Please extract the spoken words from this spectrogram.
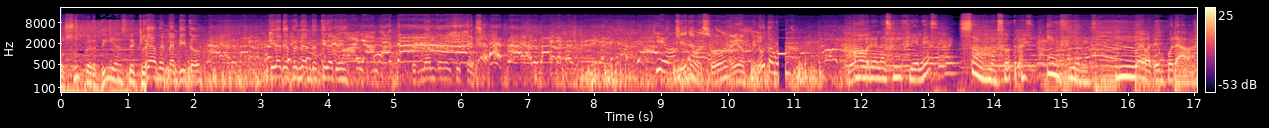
Los super días de Ya, Fernandito. Tírate, Fernando, tírate. Fernando, chico. ¿Qué pasó? Ahora las infieles somos nosotras. Infieles. Nueva temporada.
